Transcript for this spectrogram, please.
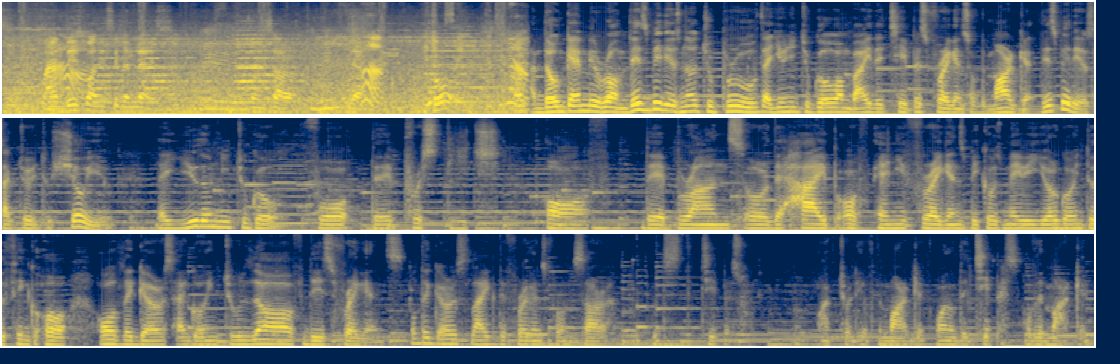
Wow. and this one is even less mm. than Zara. Mm-hmm. Yeah. Huh. Interesting. Good to know. And don't get me wrong, this video is not to prove that you need to go and buy the cheapest fragrance of the market. This video is actually to show you that you don't need to go for the prestige of the brands or the hype of any fragrance because maybe you're going to think, oh, all the girls are going to love this fragrance. All the girls like the fragrance from Zara, which is the cheapest one actually of the market, one of the cheapest of the market.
